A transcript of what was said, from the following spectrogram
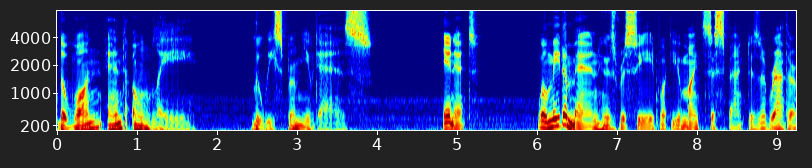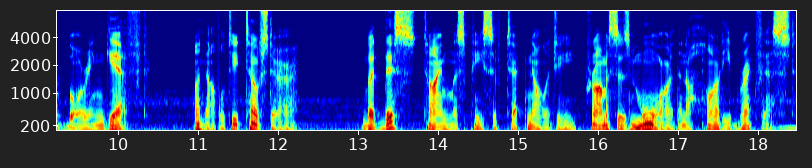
the one and only Luis Bermudez. In it, we'll meet a man who's received what you might suspect is a rather boring gift a novelty toaster. But this timeless piece of technology promises more than a hearty breakfast.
